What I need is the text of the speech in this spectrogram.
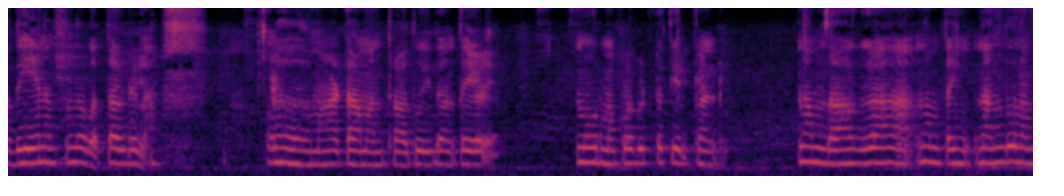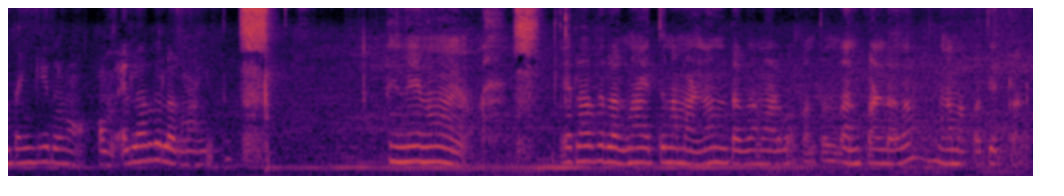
ಅದು ಏನಂತಂದ್ರೆ ಗೊತ್ತಾಗಲಿಲ್ಲ. ಮಾಟ, ಮಂತ್ರ, ಅದು ಇದು ಅಂತ ಹೇಳಿ ಮೂರು ಮಕ್ಕಳು ಬಿಟ್ಟು ತೀರ್ಕೊಂಡ್ರು ನಮ್ದಾಗ ನಮ್ಮ ತಂಗಿ, ನಂದು ನಮ್ಮ ತಂಗಿದು ಎಲ್ಲರದು ಲಗ್ನ ಆಗಿತ್ತು. ಇನ್ನೇನು, ಎಲ್ಲರದು ಲಗ್ನ ಆಯಿತು, ನಮ್ಮ ಅಣ್ಣನ ತಗ ಮಾಡ್ಬೇಕಂತಂದು ಅಂದ್ಕೊಂಡಾಗ ನಮ್ಮ ಅಕ್ಕ ತೀರ್ಕೊಂಡ್ರು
